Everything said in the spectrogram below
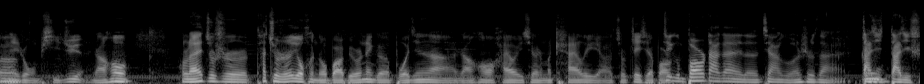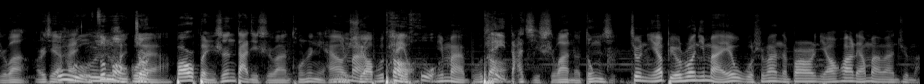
嗯那种皮具。然后后来就是它确实有很多包，比如那个铂金啊，然后还有一些什么 Kelly 啊，就这些包，这个包大概的价格是在大几大几十万，而且还哦这么贵啊！包本身大几十万，同时你还要需要配货你，买不到配。大几十万的东西。就你要比如说你买一个五十万的包，你要花两百万去买，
